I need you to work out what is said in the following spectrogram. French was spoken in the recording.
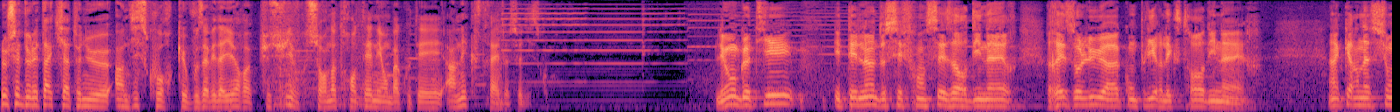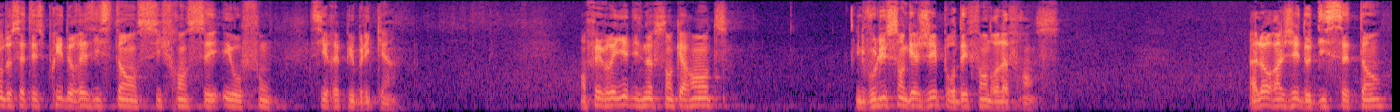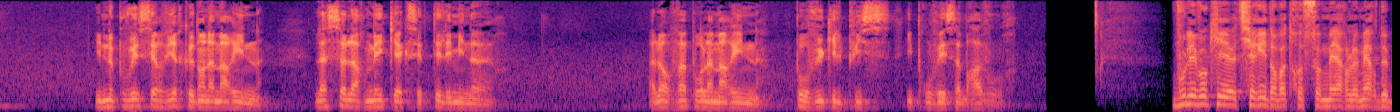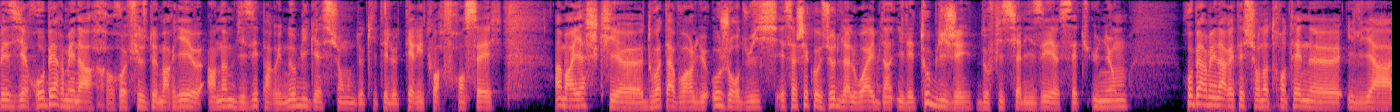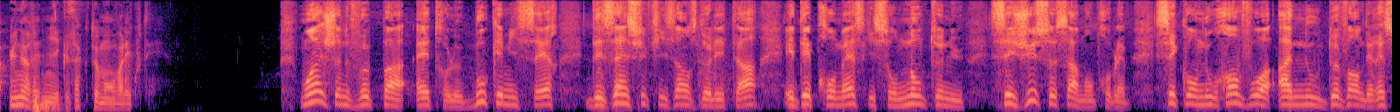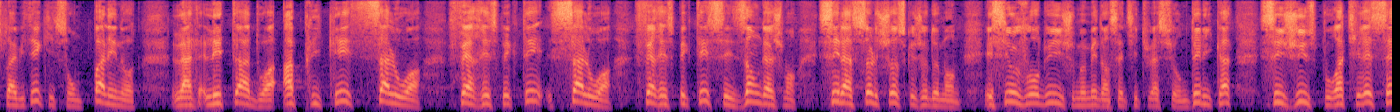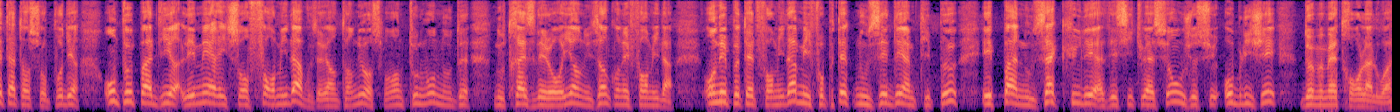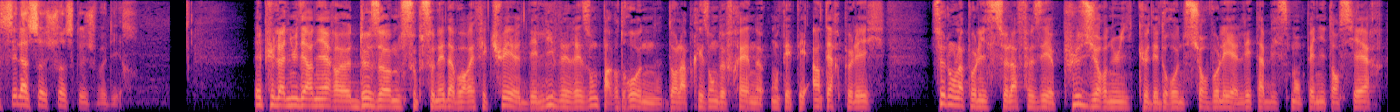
Le chef de l'État qui a tenu un discours que vous avez d'ailleurs pu suivre sur notre antenne et on va écouter un extrait de ce discours. Léon Gauthier était l'un de ces Français ordinaires, résolus à accomplir l'extraordinaire. Incarnation de cet esprit de résistance si français et au fond si républicain. En février 1940, il voulut s'engager pour défendre la France. Alors âgé de 17 ans, il ne pouvait servir que dans la marine, la seule armée qui acceptait les mineurs. Alors va pour la marine, pourvu qu'il puisse y prouver sa bravoure. Vous l'évoquiez Thierry dans votre sommaire, le maire de Béziers, Robert Ménard, refuse de marier un homme visé par une obligation de quitter le territoire français. Un mariage qui euh, doit avoir lieu aujourd'hui. Et sachez qu'aux yeux de la loi, eh bien, il est obligé d'officialiser cette union. Robert Ménard était sur notre antenne euh, il y a une heure et demie exactement. On va l'écouter. Moi, je ne veux pas être le bouc émissaire des insuffisances de l'État et des promesses qui sont non tenues. C'est juste ça mon problème. C'est qu'on nous renvoie à nous devant des responsabilités qui ne sont pas les nôtres. L'État doit appliquer sa loi, faire respecter sa loi, faire respecter ses engagements. C'est la seule chose que je demande. Et si aujourd'hui je me mets dans cette situation délicate, c'est juste pour attirer cette attention, pour dire on ne peut pas dire les maires ils sont formidables. Vous avez entendu en ce moment tout le monde nous nous tresse des lauriers en disant qu'on est formidable. On est peut-être formidable, mais il faut peut-être nous aider un petit peu et pas nous acculer à des situations où je suis obligé de me mettre hors la loi. C'est la seule chose que je veux dire. Et puis la nuit dernière, euh, deux hommes soupçonnés d'avoir effectué des livraisons par drone dans la prison de Fresnes ont été interpellés. Selon la police, cela faisait plusieurs nuits que des drones survolaient l'établissement pénitentiaire.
